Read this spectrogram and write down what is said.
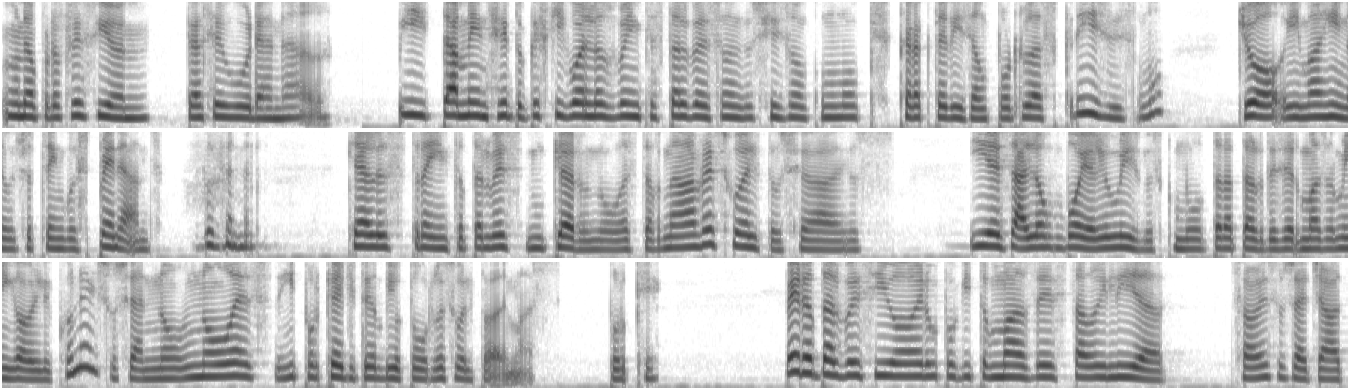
una profesión te asegura nada. Y también siento que es que igual los 20 tal vez son, sí son como que se caracterizan por las crisis, ¿no? Yo imagino, yo tengo esperanza. que a los 30 tal vez, claro, no va a estar nada resuelto, o sea, es... Y es a lo, voy a lo mismo, es como tratar de ser más amigable con eso, o sea, no, no es, y porque hay que tenerlo todo resuelto además, ¿por qué? Pero tal vez sí va a haber un poquito más de estabilidad, ¿sabes? O sea, ya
